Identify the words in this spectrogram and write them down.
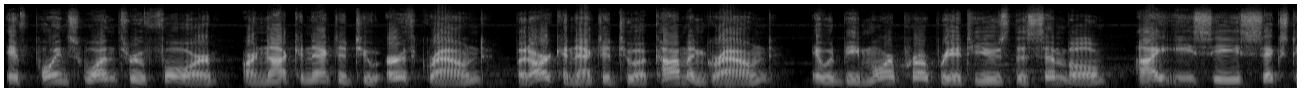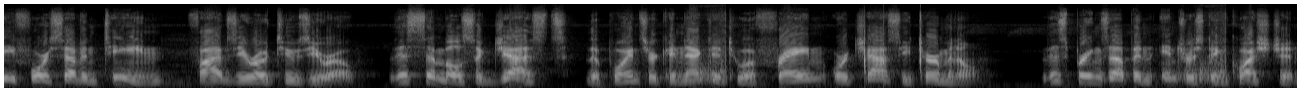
If points 1 through 4 are not connected to earth ground, but are connected to a common ground, it would be more appropriate to use the symbol IEC 6417 5020. This symbol suggests the points are connected to a frame or chassis terminal. This brings up an interesting question.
